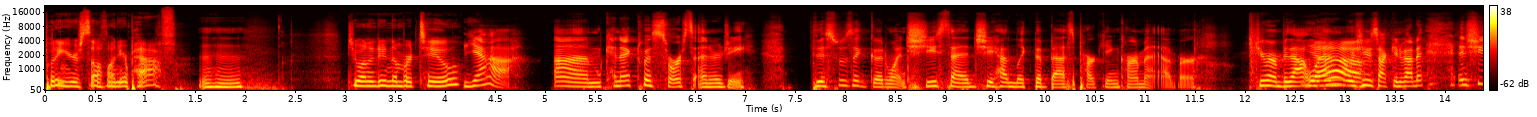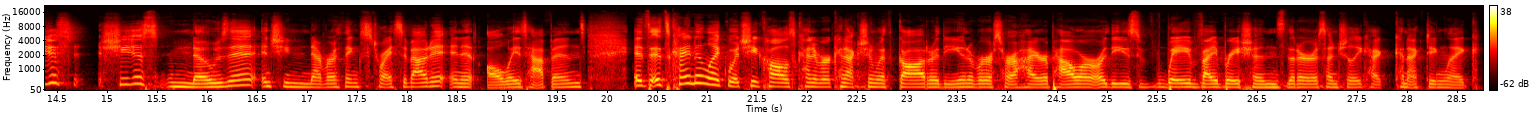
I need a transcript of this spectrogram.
putting yourself on your path. Mm-hmm. Do you want to do number two? Yeah. Um, connect with source energy. This was a good one. She said she had like the best parking karma ever. Do you remember that one Yeah. where she was talking about it? And she just she just knows it and she never thinks twice about it and it always happens. It's it's kind of like what she calls kind of her connection with God or the universe or a higher power or these wave vibrations that are essentially connecting like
